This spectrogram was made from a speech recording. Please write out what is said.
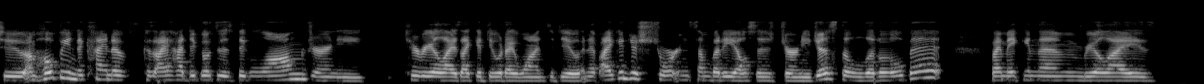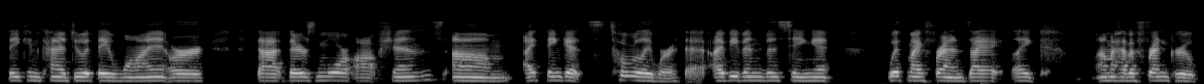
to i'm hoping to kind of because i had to go through this big long journey to realize i could do what i wanted to do. And if i can just shorten somebody else's journey just a little bit by making them realize they can kind of do what they want or that there's more options, um, I think it's totally worth it. I've even been seeing it with my friends. I like, um, I have a friend group,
